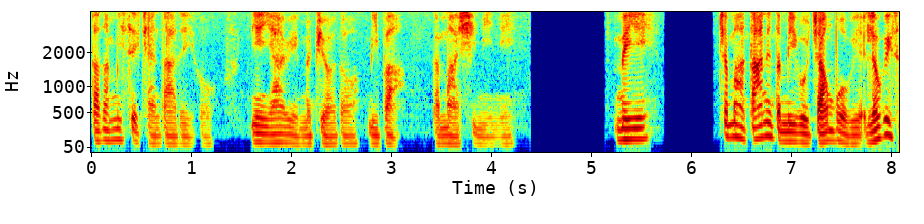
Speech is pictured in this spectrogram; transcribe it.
တာသမီစိတ်ချမ်းသာသည်ကိုမြင်ရ၍မပြောတော့မိဘဗမရှိမိနေအမေကြီးကျမသားနဲ့သမီးကိုကြောင်းပို့ပြီးအလုပ်ကိစ္စ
